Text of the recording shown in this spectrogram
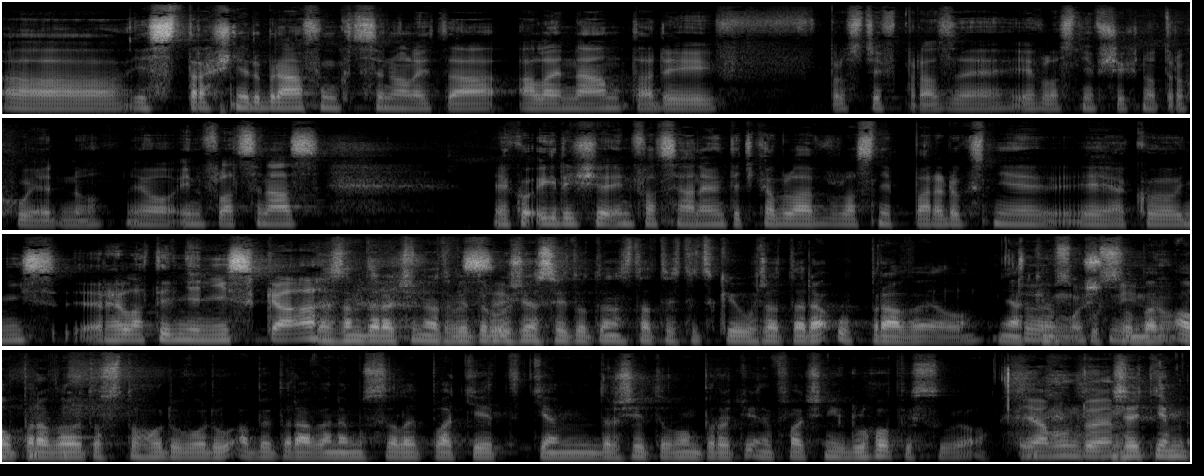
uh, je strašně dobrá funkcionalita, ale nám tady v prostě v Praze je vlastně všechno trochu jedno. Jo, inflace nás, jako i když je inflace, já nevím, teďka byla vlastně paradoxně je jako níz, relativně nízká. Já jsem teda na Twitteru, si... že si to ten statistický úřad teda upravil nějakým možný, způsobem no. a upravil to z toho důvodu, aby právě nemuseli platit těm držitelům protiinflačních dluhopisů. Jo. Já mám dojem... že, tím,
